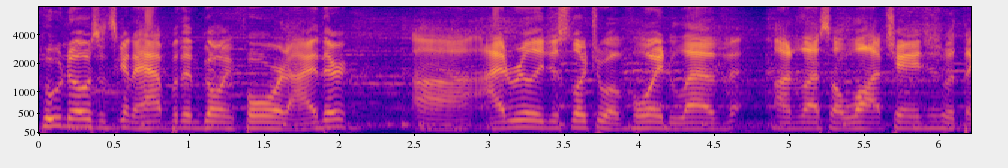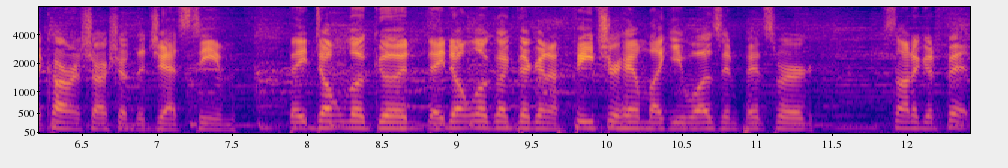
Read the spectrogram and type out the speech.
Who knows what's going to happen with him going forward either? Uh, I'd really just look to avoid Lev unless a lot changes with the current structure of the Jets team. They don't look good. They don't look like they're going to feature him like he was in Pittsburgh. It's not a good fit.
